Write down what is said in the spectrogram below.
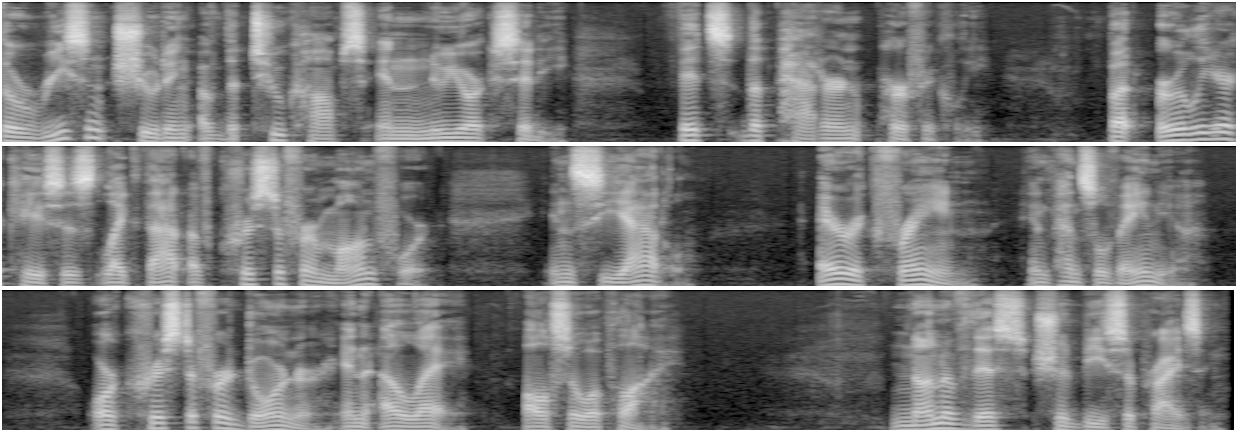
The recent shooting of the two cops in New York City fits the pattern perfectly, but earlier cases like that of Christopher Monfort in Seattle, Eric Frein in Pennsylvania, or Christopher Dorner in LA also apply. None of this should be surprising.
